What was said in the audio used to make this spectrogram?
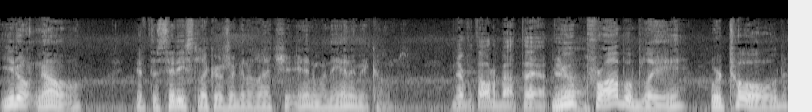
you don't know if the city slickers are going to let you in when the enemy comes. Never thought about that. You Yeah. probably were told,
